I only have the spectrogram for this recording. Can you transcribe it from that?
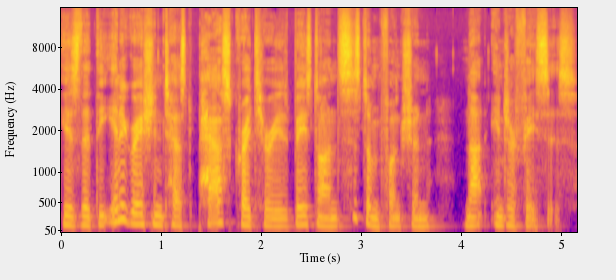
is that the integration test pass criteria is based on system function, not interfaces.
